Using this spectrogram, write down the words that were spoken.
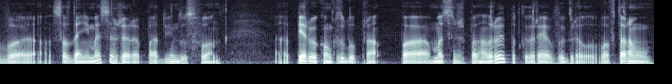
в создании мессенджера под Windows Phone. Э, первый конкурс был про, по мессенджеру под Android, под который я выиграл. Во втором,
